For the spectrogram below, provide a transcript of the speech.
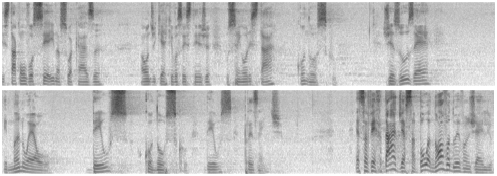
está com você aí na sua casa, aonde quer que você esteja. O Senhor está conosco. Jesus é Emmanuel, Deus conosco, Deus presente. Essa verdade, essa boa nova do Evangelho,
